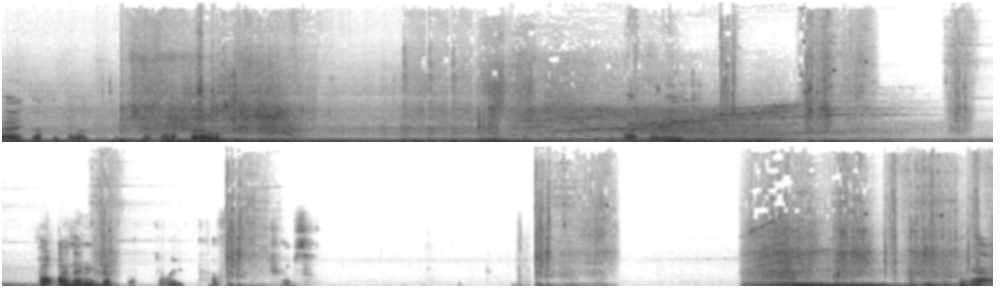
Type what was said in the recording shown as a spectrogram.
I definitely could hit one of those. Five point eight. Oh, I didn't get the three perfect. But yeah,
